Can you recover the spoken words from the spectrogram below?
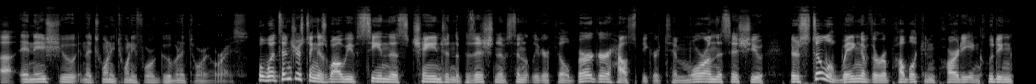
uh, an issue in the 2024 gubernatorial race? Well, what's interesting is while we've seen this change in the position of Senate Leader Phil Berger, House Speaker Tim Moore on this issue, there's still a wing of the Republican Party, including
